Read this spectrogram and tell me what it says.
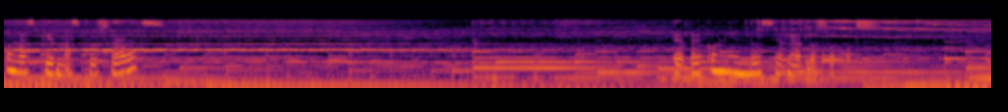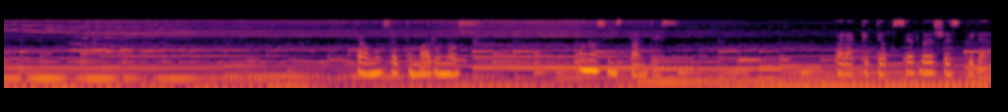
con las piernas cruzadas te recomiendo cerrar los ojos. Vamos a tomar unos, unos instantes para que te observes respirar.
